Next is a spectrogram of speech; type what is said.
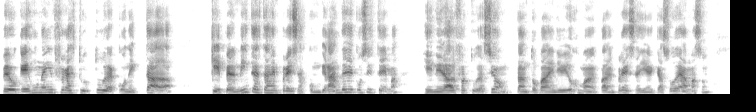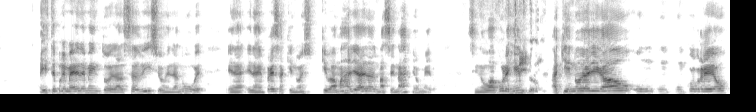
pero que es una infraestructura conectada que permite a estas empresas con grandes ecosistemas generar facturación, tanto para individuos como para empresas. Y en el caso de Amazon, este primer elemento de dar servicios en la nube en, las empresas que, no es, que va más allá del almacenaje, Homero. sino va, por ejemplo, a quien no le ha llegado un, correo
